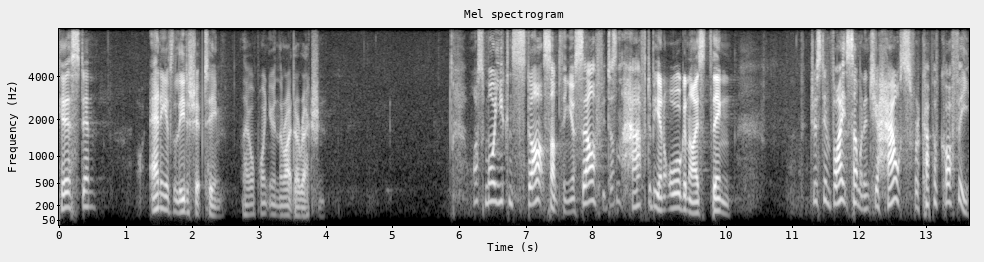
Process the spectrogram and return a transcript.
Kirsten, any of the leadership team. They will point you in the right direction. What's more, you can start something yourself. It doesn't have to be an organized thing. Just invite someone into your house for a cup of coffee.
